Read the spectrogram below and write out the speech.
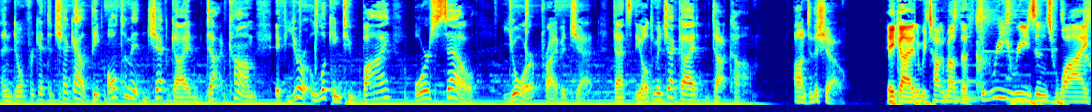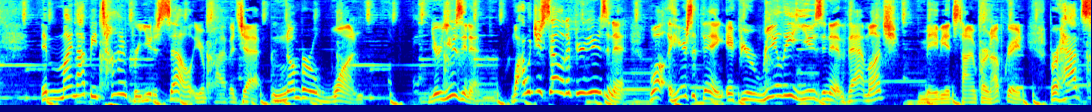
And don't forget to check out theultimatejetguide.com if you're looking to buy or sell your private jet. That's theultimatejetguide.com. On to the show. Hey guys, I'm going to be talking about the three reasons why it might not be time for you to sell your private jet. Number one, you're using it. Why would you sell it if you're using it? Well, here's the thing if you're really using it that much, maybe it's time for an upgrade. Perhaps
